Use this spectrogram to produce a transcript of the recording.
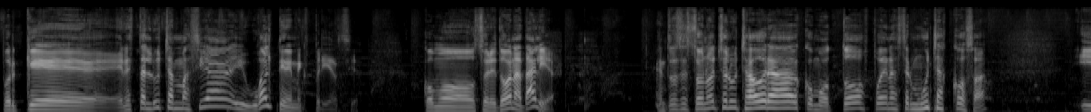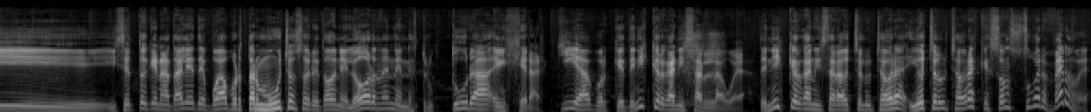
porque en estas luchas masivas igual tienen experiencia. Como sobre todo Natalia. Entonces son ocho luchadoras, como todos pueden hacer muchas cosas. Y, siento que Natalia te puede aportar mucho, sobre todo en el orden, en estructura, en jerarquía, porque tenéis que organizar la wea. Tenéis que organizar a ocho luchadoras y ocho luchadoras que son súper verdes.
